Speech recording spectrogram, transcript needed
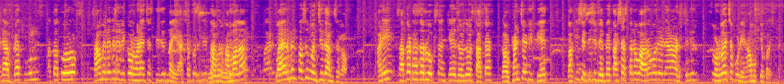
आणि अपघात होऊन आता तो सहा महिने तरी रिकवर होण्याच्या स्थितीत नाही अशा परिस्थितीत आम्हाला वायरमॅनपासून वंचित आहे आमचं गाव. आणि सात आठ हजार लोकसंख्या आहे जवळजवळ सात आठ गावठांच्या डीपी आहेत. बाकी शेतीचे डीपी आहेत अशा असताना वारंवार येणाऱ्या अडचणी सोडवायच्या कोणी हा मुख्य प्रश्न आहे.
